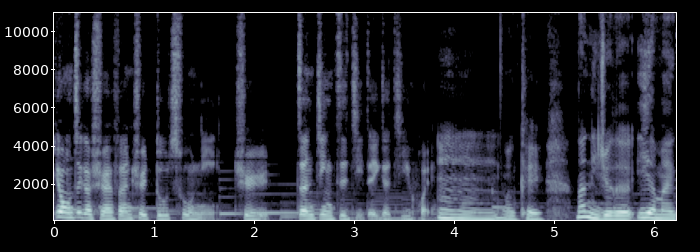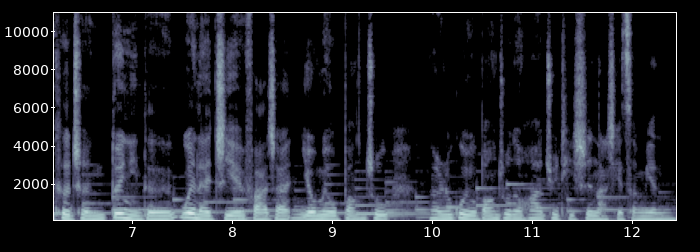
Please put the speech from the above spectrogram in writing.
用这个学分去督促你去增进自己的一个机会。嗯，OK。那你觉得 EMI 课程对你的未来职业发展有没有帮助？那如果有帮助的话，具体是哪些层面呢？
